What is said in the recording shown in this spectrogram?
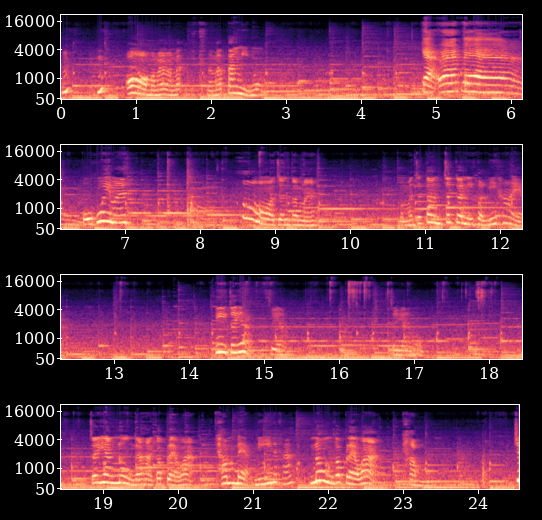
หึหึอ๋อมาม่ามาม่ามาม่าตั้งหนีนุ่ม 보호이마 어 잠깐만 엄마 잠깐 잠깐 이거 리하야 이 저양 저양 저양 จะยังนุ่งนะคะ ก็แปลว่าทำแบบนี้นะคะ นุ่งก็แปลว่าทำาเจ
